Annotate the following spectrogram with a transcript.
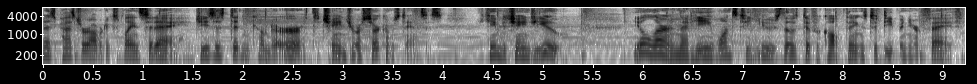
as Pastor Robert explains today, Jesus didn't come to earth to change your circumstances, He came to change you. You'll learn that He wants to use those difficult things to deepen your faith.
